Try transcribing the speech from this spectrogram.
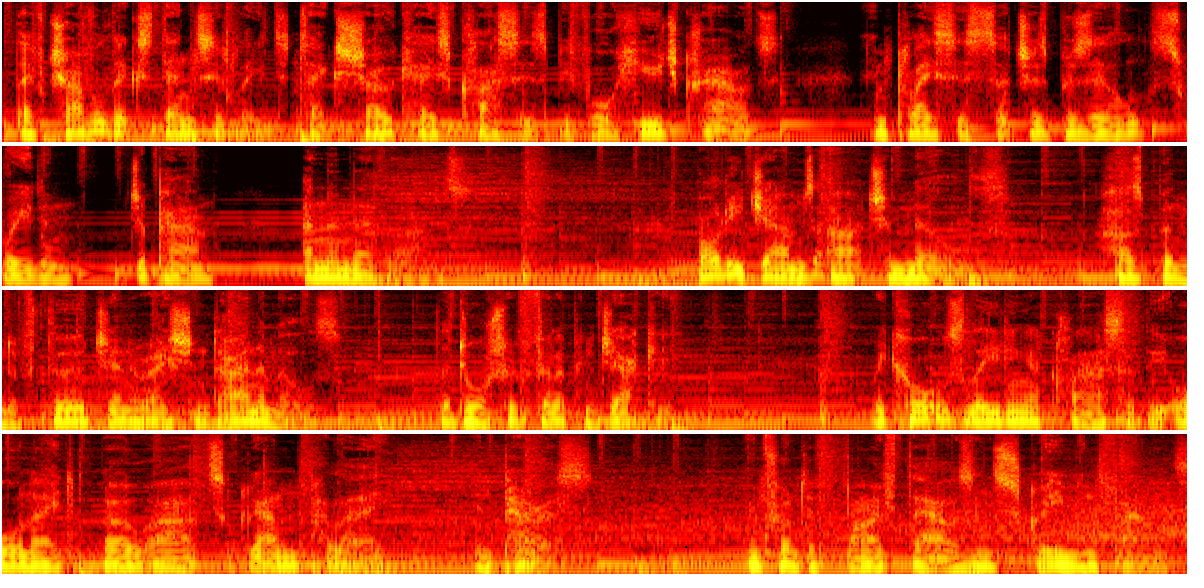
They've travelled extensively to take showcase classes before huge crowds in places such as Brazil, Sweden, Japan, and the Netherlands. Body Jam's Archer Mills, husband of third generation Diana Mills, the daughter of Philip and Jackie, recalls leading a class at the ornate Beaux Arts Grand Palais in Paris in front of 5,000 screaming fans.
